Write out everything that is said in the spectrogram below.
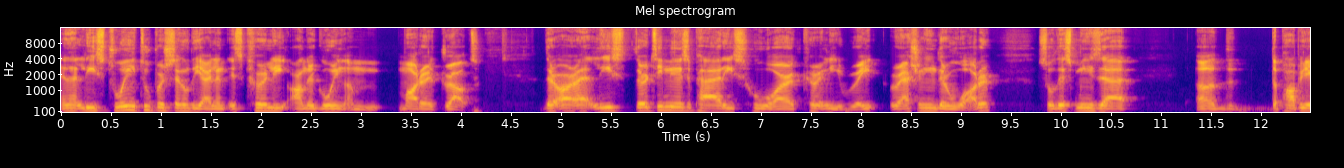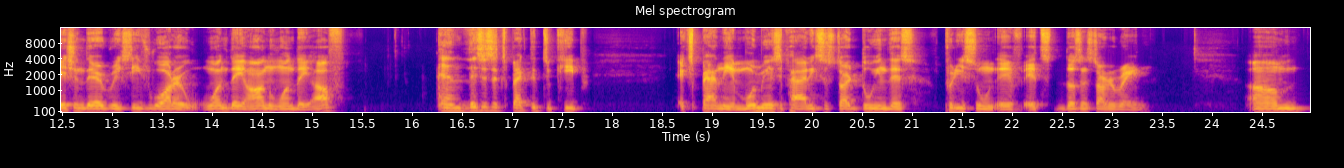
and at least 22% of the island is currently undergoing a moderate drought. There are at least 13 municipalities who are currently rationing their water. So this means that uh, the, the population there receives water one day on, one day off. And this is expected to keep expanding and more municipalities to start doing this pretty soon if it doesn't start to rain. Um,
